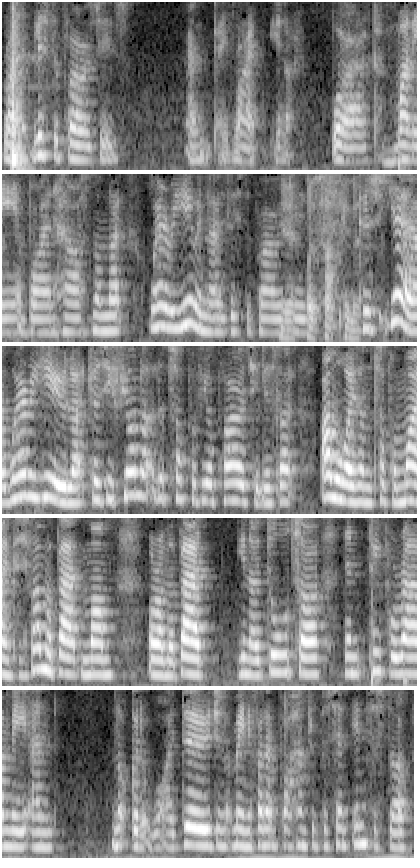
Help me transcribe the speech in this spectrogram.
right, list the priorities, and they write, you know, work, and money, and buying a house, and I'm like, where are you in those list of priorities? Yeah, happiness. Because yeah, where are you? Like, because if you're not at the top of your priority list, like I'm always on the top of mine. Because if I'm a bad mum or I'm a bad, you know, daughter, then people around me and not good at what I do. Do you know what I mean? If I don't put 100% into stuff,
